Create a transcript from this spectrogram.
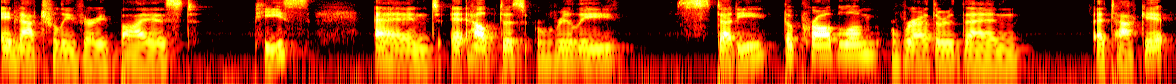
a naturally very biased piece. And it helped us really study the problem rather than attack it.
